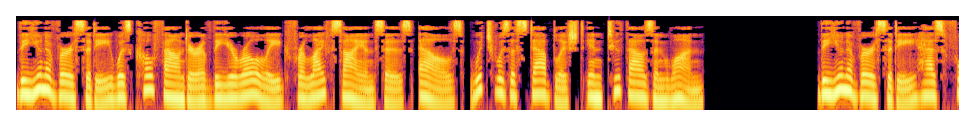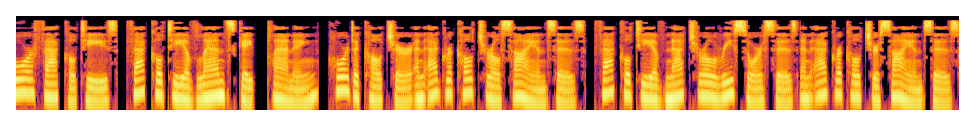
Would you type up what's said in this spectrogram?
The university was co-founder of the Euroleague for Life Sciences which was established in 2001. The university has four faculties, Faculty of Landscape Planning, Horticulture and Agricultural Sciences, Faculty of Natural Resources and Agriculture Sciences,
